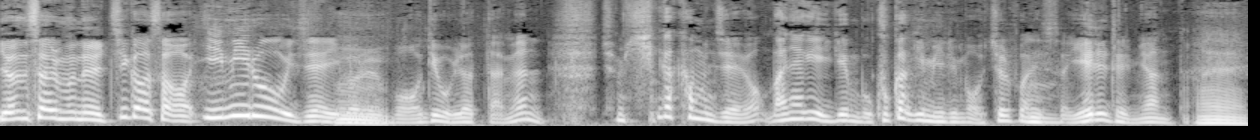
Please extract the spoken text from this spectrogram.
연설문을 찍어서 임의로 이제 이거를 음. 뭐 어디 올렸다면 좀 심각한 문제예요. 만약에 이게 뭐 국가 기밀이면 어쩔 뻔했어요. 음. 예를 들면 네.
